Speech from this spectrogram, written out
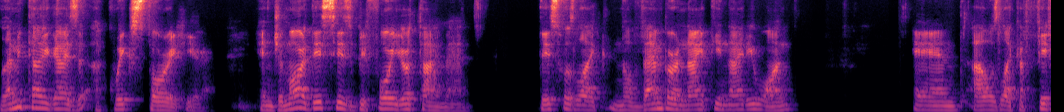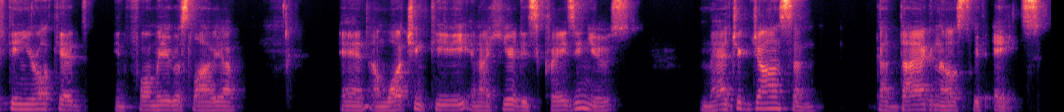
let me tell you guys a quick story here. And Jamar, this is before your time, man. This was like November 1991. And I was like a 15 year old kid in former Yugoslavia. And I'm watching TV and I hear this crazy news Magic Johnson got diagnosed with AIDS.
